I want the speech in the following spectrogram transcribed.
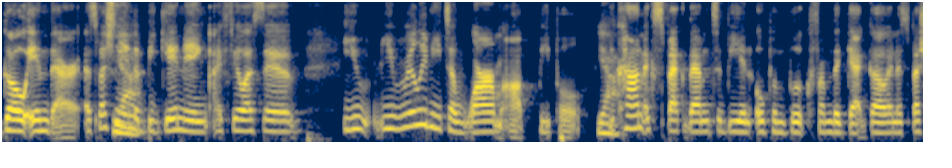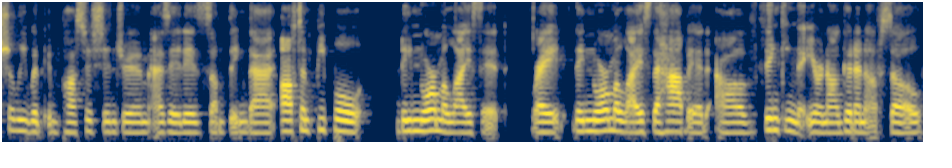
go in there. Especially yeah. in the beginning, I feel as if you you really need to warm up people. Yeah. You can't expect them to be an open book from the get-go and especially with imposter syndrome as it is something that often people they normalize it right? They normalize the habit of thinking that you're not good enough. So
